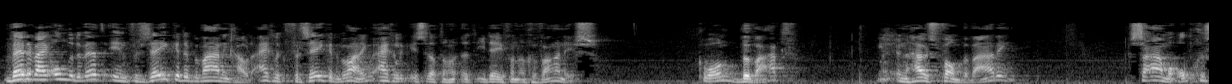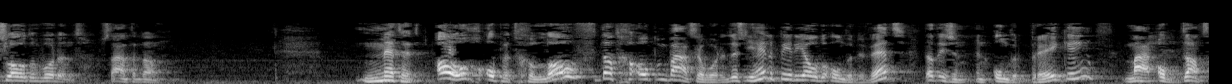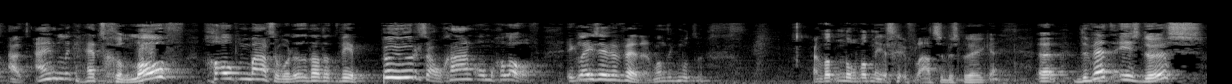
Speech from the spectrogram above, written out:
Werden wij onder de wet in verzekerde bewaring gehouden? Eigenlijk verzekerde bewaring, eigenlijk is dat het idee van een gevangenis. Gewoon bewaard. Een huis van bewaring. Samen opgesloten wordend, staat er dan. Met het oog op het geloof dat geopenbaard zou worden. Dus die hele periode onder de wet, dat is een, een onderbreking. Maar opdat uiteindelijk het geloof geopenbaard zou worden. Dat het weer puur zou gaan om geloof. Ik lees even verder, want ik moet wat, nog wat meer schriftplaatsen bespreken. Uh, de wet is dus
